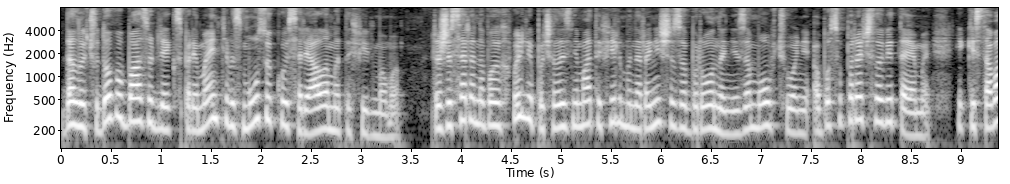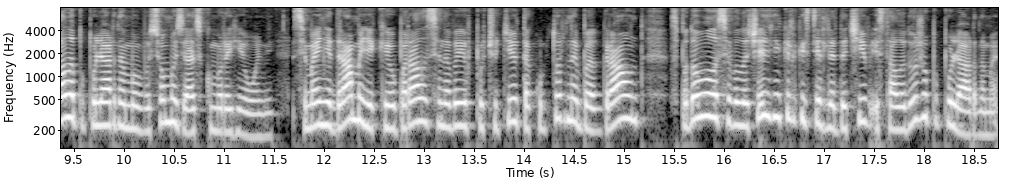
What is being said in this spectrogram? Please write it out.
дали чудову базу для експериментів з музикою, серіалами та фільмами. Режисери нової хвилі почали знімати фільми на раніше заборонені, замовчувані або суперечливі теми, які ставали популярними в усьому азіатському регіоні. Сімейні драми, які опиралися на вияв почуттів та культурний бекграунд, сподобалися величезній кількості глядачів і стали дуже популярними,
